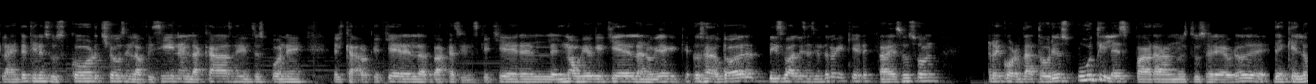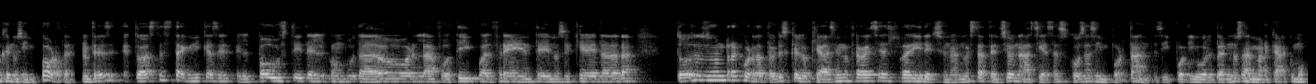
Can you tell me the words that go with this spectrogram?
La gente tiene sus corchos en la oficina, en la casa, y entonces pone el carro que quiere, las vacaciones que quiere, el, novio que quiere, la novia que quiere, o sea, toda visualización de lo que quiere. Para eso son recordatorios útiles para nuestro cerebro de, qué es lo que nos importa. Entonces, todas estas técnicas, el, post-it, el computador, la fotico al frente, no sé qué, ta, ta, todos esos son recordatorios que lo que hacen otra vez es redireccionar nuestra atención hacia esas cosas importantes y, y volvernos a marcar como,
